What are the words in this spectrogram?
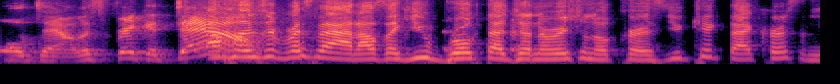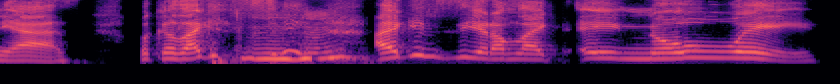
all down. Let's break it down. hundred percent. I was like, you broke that generational curse. You kicked that curse in the ass because I can see, Mhm. I can see it. I'm like, ain't no way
